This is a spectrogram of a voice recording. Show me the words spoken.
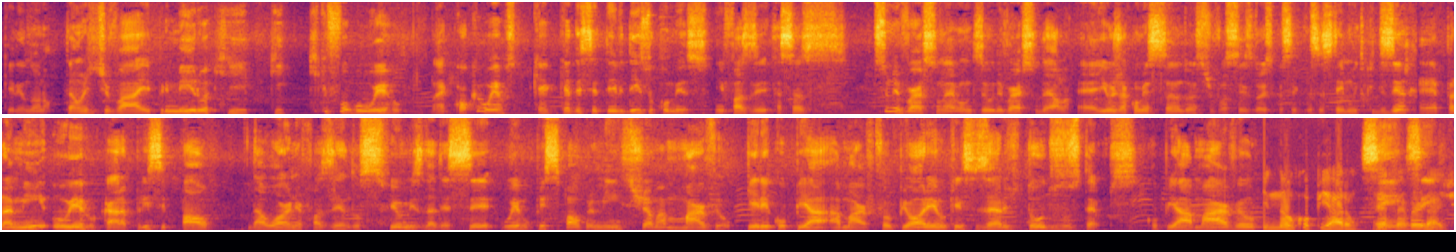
querendo ou não. Então a gente vai primeiro aqui. Que que, que foi o erro? Né? Qual que é o erro que, que a DC teve desde o começo em fazer essas. Esse universo, né? Vamos dizer o universo dela. É, e eu já começando antes de vocês dois, que eu sei que vocês têm muito o que dizer. É, para mim, o erro, cara, principal da Warner fazendo os filmes da DC, o erro principal pra mim se chama Marvel. Querer copiar a Marvel. Foi o pior erro que eles fizeram de todos os tempos. Copiar a Marvel. E não copiaram, Sim, essa é a sim.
